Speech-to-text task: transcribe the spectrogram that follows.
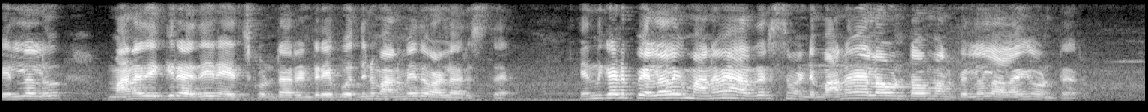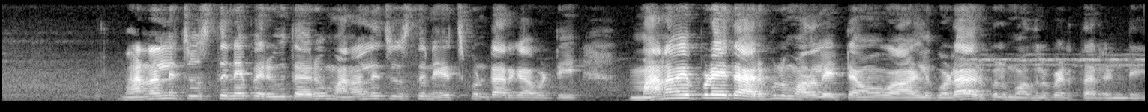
పిల్లలు మన దగ్గర అదే నేర్చుకుంటారండి. రేపొద్దున మన మీద వాళ్ళు అరుస్తారు. ఎందుకంటే పిల్లలకి మనమే ఆదర్శం అండి. మనం ఎలా ఉంటామో మన పిల్లలు అలాగే ఉంటారు. మనల్ని చూస్తూనే పెరుగుతారు. మనల్ని చూస్తూ నేర్చుకుంటారు కాబట్టి, మనం ఎప్పుడైతే అరుపులు మొదలెట్టామో వాళ్ళు కూడా అరుపులు మొదలు పెడతారండి.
